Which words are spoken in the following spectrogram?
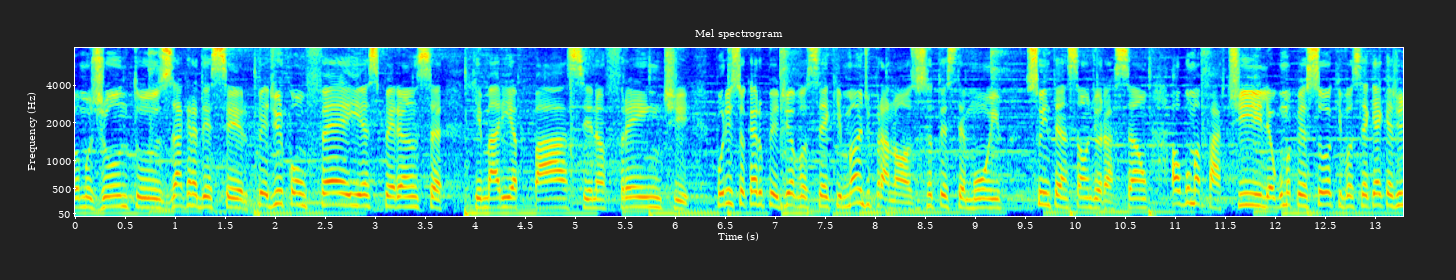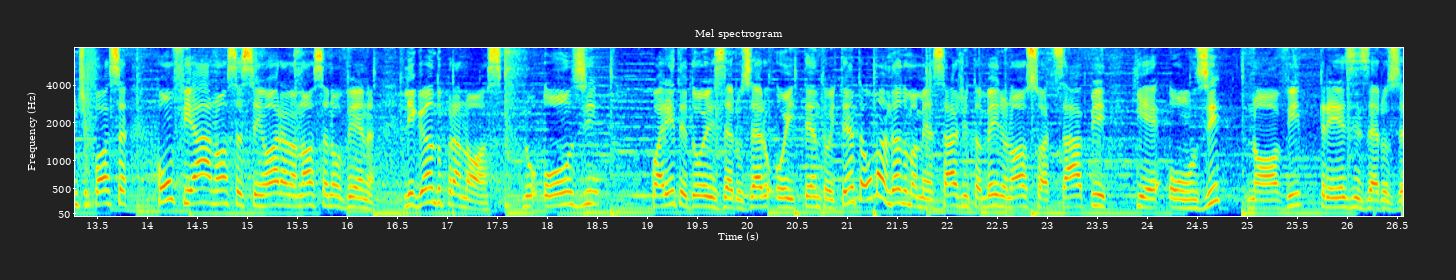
Vamos juntos agradecer, pedir com fé e esperança que Maria passe na frente. Por isso eu quero pedir a você que mande para nós o seu testemunho, sua intenção de oração, alguma partilha, alguma pessoa que você quer que a gente possa confiar a Nossa Senhora na nossa novena, ligando para nós no 11 4200 8080 ou mandando uma mensagem também no nosso WhatsApp que é 11 9 1300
